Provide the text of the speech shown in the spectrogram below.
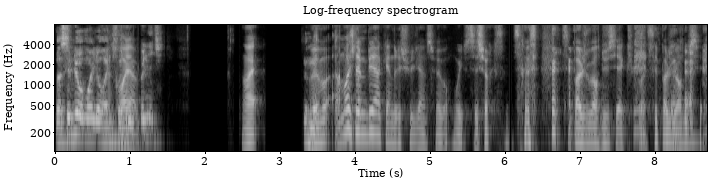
Bah, c'est bien, au moins, il aurait une iconique. Ouais. Mais- moi, moi, je l'aime bien, Kenrich Williams, mais bon, oui, c'est sûr que c'est pas le joueur du siècle, quoi. C'est pas le joueur du siècle.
